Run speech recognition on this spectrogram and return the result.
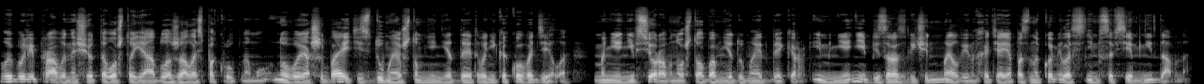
Вы были правы насчет того, что я облажалась по-крупному, но вы ошибаетесь, думая, что мне нет до этого никакого дела. Мне не все равно, что обо мне думает Деккер, и мне не безразличен Мелвин, хотя я познакомилась с ним совсем недавно.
